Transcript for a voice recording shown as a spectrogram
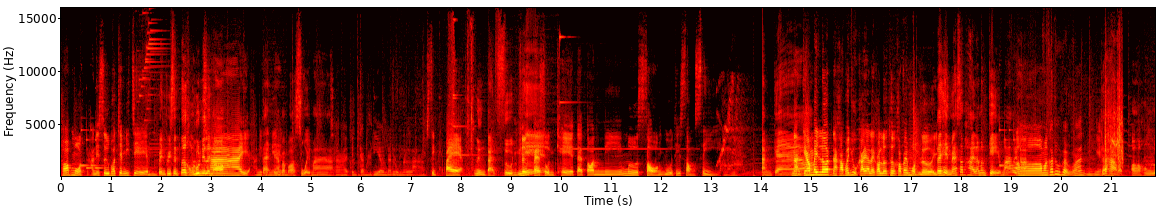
ชอบหมด อันนี้ซื้อเพราะเจมี่เจมส์เป็นพรีเซนเตอร์ของรุ่นนี้เลยใชเนาะ่ อันนี้แต่ก็อันเนี้ยป็แบบว่าสวยมาก ใช่ เป็นกันเดียวนั่นลงนั่นลาบสิบแปด180หนึ่งแปดศูนย์เคแต่ตอนนี้มือสองอยู่ที่สองสี่ หนังแก้วหนังแก้วไม่เลิศนะคะเพราะอยู่ใกล้อะไรก็เลอะเทอะเข้าไปหมดเลยแต่เห็นแม่สะพายแล้วมันเก๋มากเลยเอนะอมันก็ดูแบบว่าอย่างเงี้ย จะถามว่าอ๋อของหล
